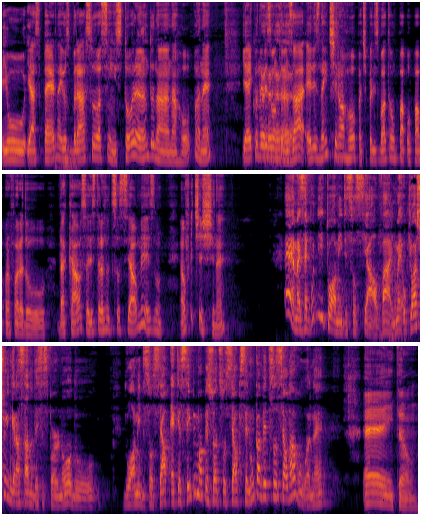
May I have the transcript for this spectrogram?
E, o, e as pernas e os braços, assim, estourando na, na roupa, né? E aí, quando eles vão transar, eles nem tiram a roupa. Tipo, eles botam o pau, o pau pra fora do, da calça, eles transam de social mesmo. É um fetiche, né? É, mas é bonito o homem de social, vai, não é? O que eu acho engraçado desses pornô do, do homem de social é que é sempre uma pessoa de social que você nunca vê de social na rua, né? É, então.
